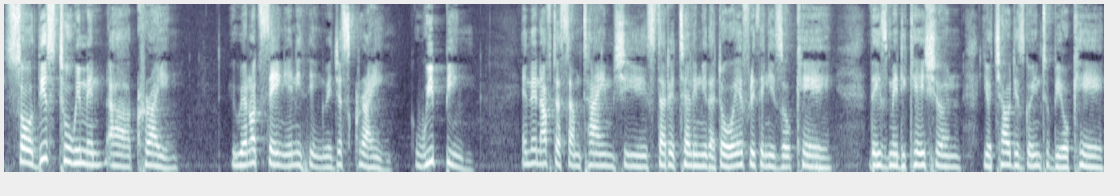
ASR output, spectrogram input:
So these two women are crying. We are not saying anything, we're just crying weeping. And then after some time, she started telling me that, oh, everything is okay. There's medication. Your child is going to be okay.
